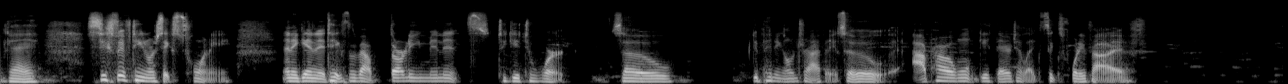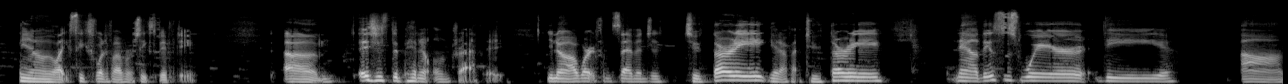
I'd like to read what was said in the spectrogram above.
Okay. 615 or 620. And again, it takes about 30 minutes to get to work. So depending on traffic. So I probably won't get there till like 645. You know, like 645 or 650. Um, it's just dependent on traffic. You know, I work from 7 to 2:30, get off at 2:30. Now, this is where the uh,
